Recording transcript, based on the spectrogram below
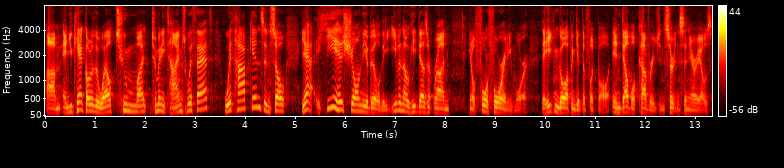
um, and you can't go to the well too much, too many times with that with Hopkins. And so, yeah, he has shown the ability, even though he doesn't run, you know, four four anymore that he can go up and get the football in double coverage in certain scenarios.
